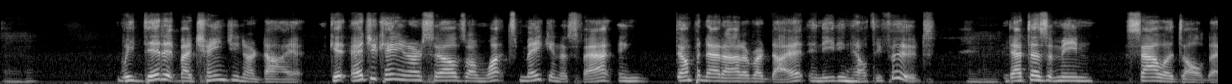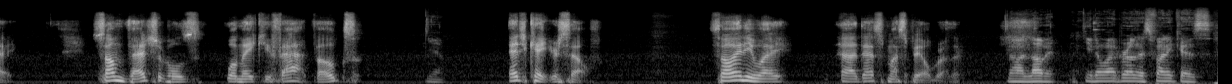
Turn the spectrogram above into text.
Mm-hmm. We did it by changing our diet, get educating ourselves on what's making us fat, and dumping that out of our diet and eating healthy foods. Mm-hmm. That doesn't mean salads all day. Some vegetables will make you fat, folks. Educate yourself. So anyway, uh, that's my spiel, brother. No, I love it. You know what, brother? It's funny because,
